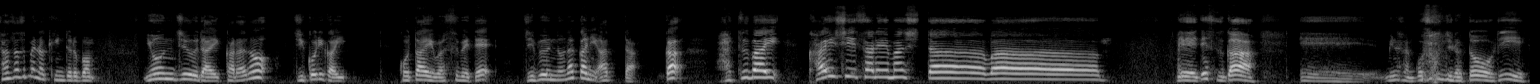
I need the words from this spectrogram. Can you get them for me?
3冊目の Kindle 本、40代からの自己理解、答えはすべて自分の中にあったが発売開始されましたわ。えーですが、えー皆さんご存知の通り、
